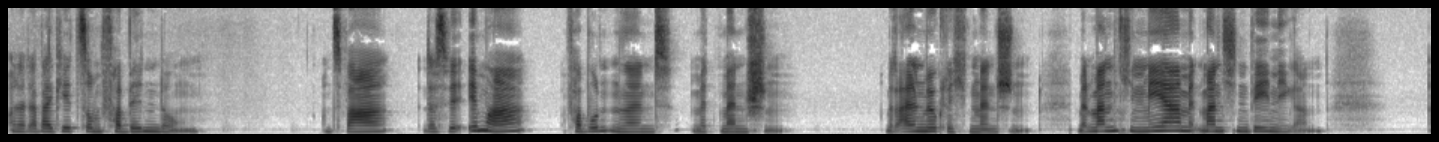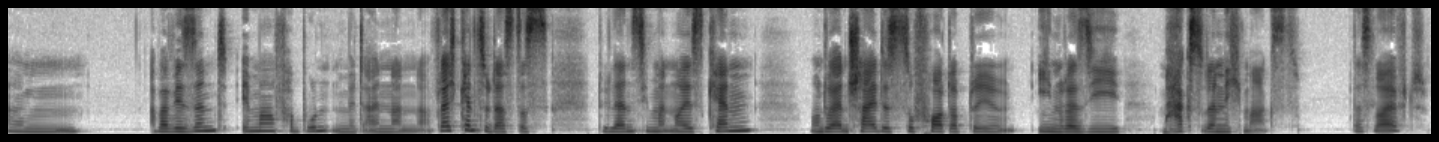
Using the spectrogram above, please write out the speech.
oder dabei geht es um Verbindung. Und zwar, dass wir immer verbunden sind mit Menschen, mit allen möglichen Menschen, mit manchen mehr, mit manchen weniger. Ähm, aber wir sind immer verbunden miteinander. Vielleicht kennst du das, dass du lernst jemand Neues kennen und du entscheidest sofort, ob du ihn oder sie magst oder nicht magst. Das läuft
